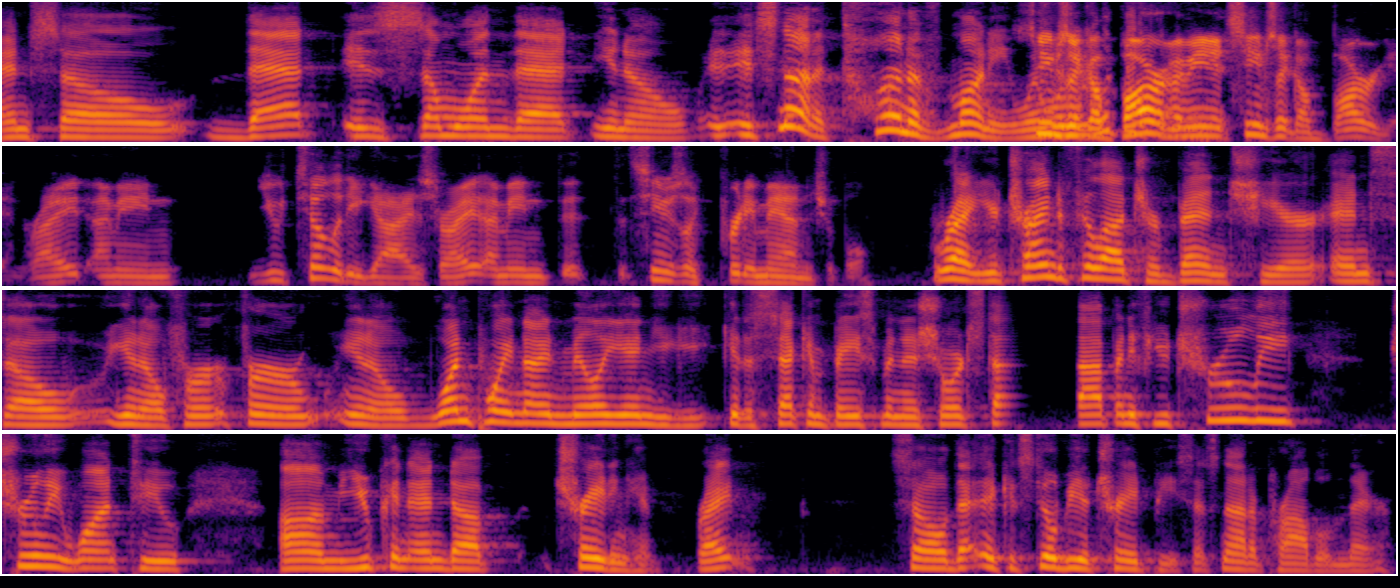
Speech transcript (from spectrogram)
And so that is someone that, you know, it's not a ton of money. When seems like a bar. I mean, it seems like a bargain, right? I mean, utility guys, right? I mean, it, it seems like pretty manageable. Right, you're trying to fill out your bench here, and so you know for for you know 1.9 million, you get a second baseman and shortstop and if you truly, truly want to, um, you can end up trading him, right? So that it could still be a trade piece. That's not a problem there.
